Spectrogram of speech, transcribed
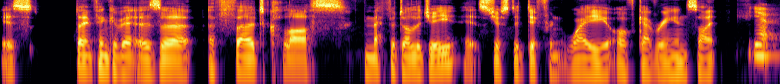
it's don't think of it as a, a third class methodology. It's just a different way of gathering insight. Yep,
